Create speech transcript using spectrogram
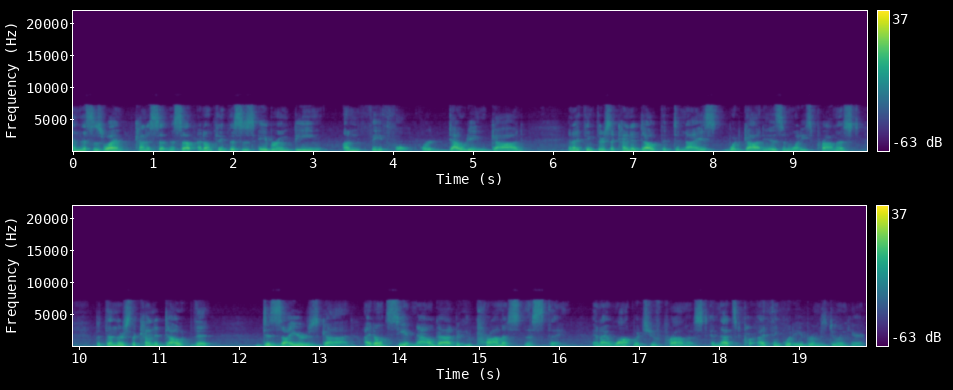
and this is why I'm kind of setting this up. I don't think this is Abram being unfaithful or doubting God. And I think there's a kind of doubt that denies what God is and what He's promised. But then there's the kind of doubt that desires God. I don't see it now, God, but you promised this thing, and I want what you've promised. And that's, I think, what Abram's doing here.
